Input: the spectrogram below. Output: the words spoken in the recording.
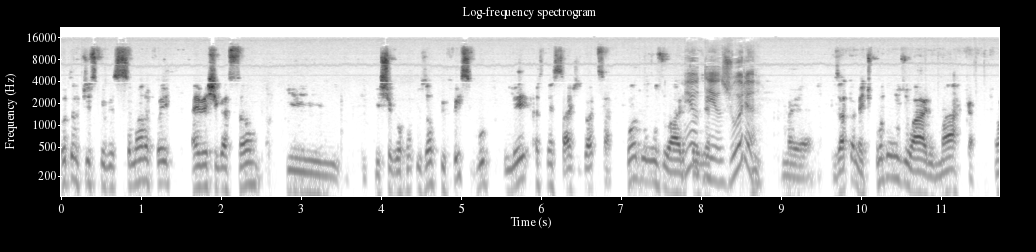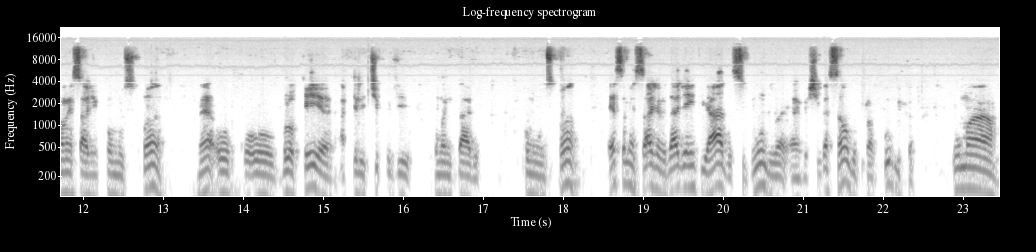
Outra notícia que eu vi essa semana foi a investigação que, que chegou à conclusão que o Facebook lê as mensagens do WhatsApp. Quando um usuário. Meu exemplo, Deus, jura? É, exatamente. Quando um usuário marca uma mensagem como spam, né, ou, ou bloqueia aquele tipo de comentário como um spam, essa mensagem, na verdade, é enviada, segundo a investigação do próprio público, uma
